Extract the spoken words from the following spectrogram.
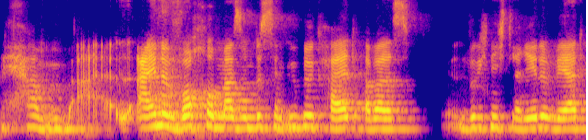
ja, eine Woche mal so ein bisschen Übelkeit, aber das ist wirklich nicht der Rede wert.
